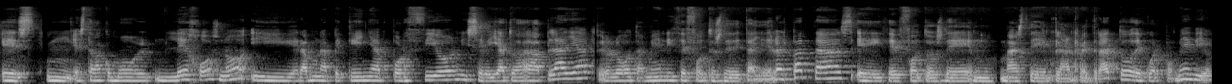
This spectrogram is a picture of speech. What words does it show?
es, mm, estaba como lejos, ¿no? Y era una pequeña porción y se veía toda la playa, pero luego también hice fotos de detalle de las patas, eh, hice fotos de más de plan retrato, de cuerpo medio.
